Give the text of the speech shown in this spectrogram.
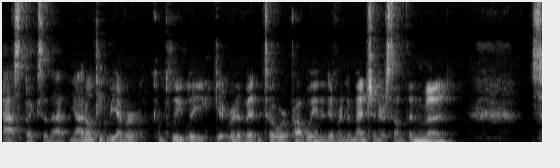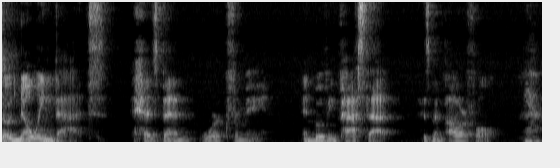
aspects of that. I don't think we ever completely get rid of it until we're probably in a different dimension or something. Mm-hmm. But so knowing that has been work for me and moving past that has been powerful. Yeah.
